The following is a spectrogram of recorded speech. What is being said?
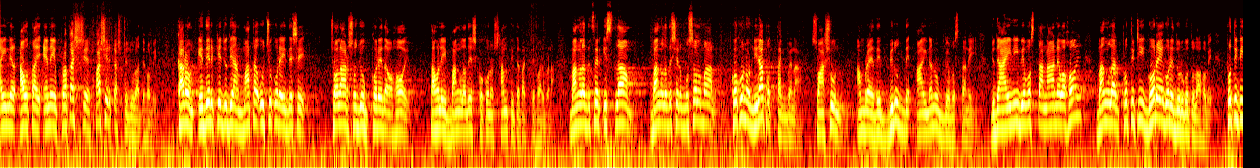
আইনের আওতায় এনে প্রকাশ্যে ফাঁসির কাষ্টে ঝুলাতে হবে। কারণ এদেরকে যদি আর মাথা উঁচু করে এই দেশে চলার সুযোগ করে দেওয়া হয় তাহলে এই বাংলাদেশ কখনো শান্তিতে থাকতে পারবে না। বাংলাদেশের ইসলাম, বাংলাদেশের মুসলমান কখনো নিরাপদ থাকবে না। সো আসুন, আমরা এদের বিরুদ্ধে আইনানুক ব্যবস্থা নেই। যদি আইনি ব্যবস্থা না নেওয়া হয়, বাংলার প্রতিটি ঘরে ঘরে দুর্গ তোলা হবে, প্রতিটি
